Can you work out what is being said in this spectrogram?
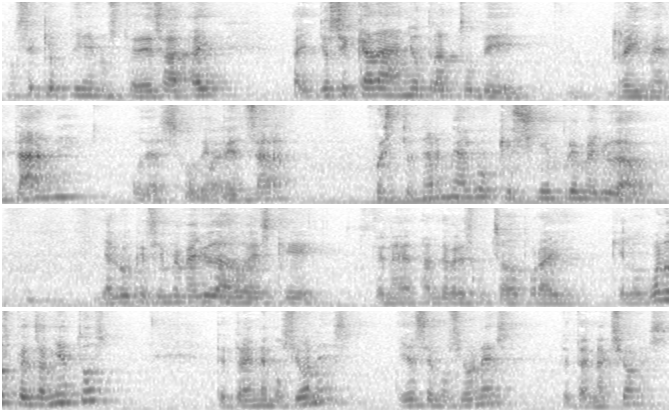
No sé qué opinen ustedes. Hay, hay- yo sé cada año trato de reinventarme o de, o de pensar, cuestionarme algo que siempre me ha ayudado. Y algo que siempre me ha ayudado es que, ustedes han de haber escuchado por ahí, que los buenos pensamientos te traen emociones y esas emociones te traen acciones.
